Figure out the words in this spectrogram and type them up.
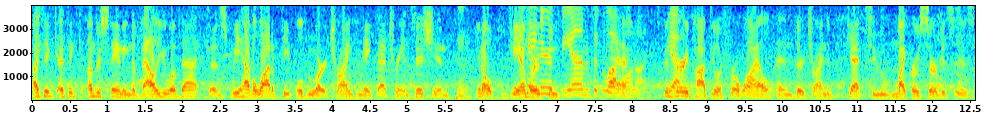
I think, I think understanding the value of that, because we have a lot of people who are trying to make that transition. Hmm. You know, VMware's Containers, been- VMs, there's a lot yeah, going on. It's been yeah. very popular for a while, and they're trying to get to microservices,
